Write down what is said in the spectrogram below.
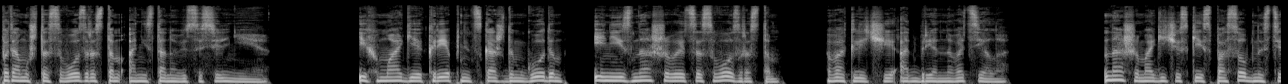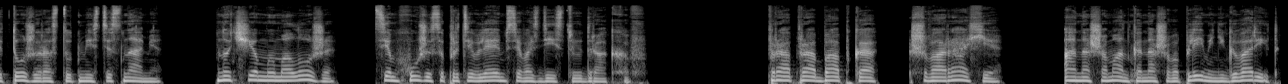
потому что с возрастом они становятся сильнее. Их магия крепнет с каждым годом и не изнашивается с возрастом, в отличие от бренного тела. Наши магические способности тоже растут вместе с нами, но чем мы моложе, тем хуже сопротивляемся воздействию дракхов прапрабабка Шварахи, она шаманка нашего племени, говорит,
